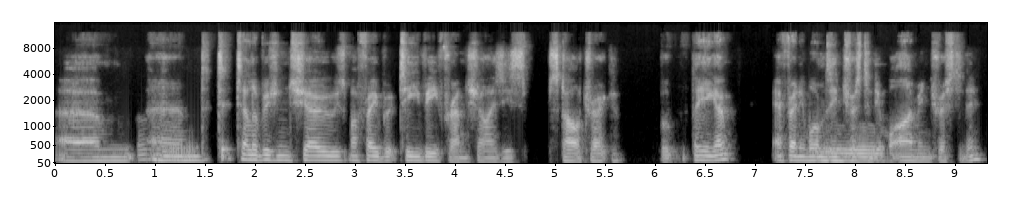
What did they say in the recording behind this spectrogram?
Um, Ooh. and t- television shows. My favorite TV franchise is Star Trek. But there you go. If anyone's interested in what I'm interested in,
